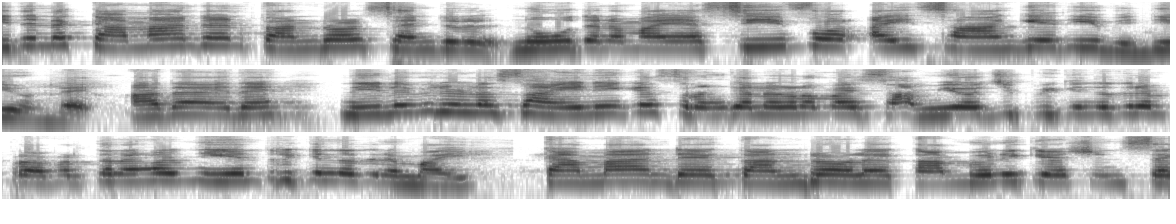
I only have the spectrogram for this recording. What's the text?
ഇതിന്റെ കമാൻഡ് ആൻഡ് കൺട്രോൾ സെന്ററിൽ നൂതനമായ സി ഫോർ ഐ സാങ്കേതിക വിദ്യയുണ്ട്. അതായത് നിലവിലുള്ള സൈനിക ശൃംഖലകളുമായി സംയോജിപ്പിക്കുന്നതിനും പ്രവർത്തനങ്ങൾ നിയന്ത്രിക്കുന്നതിനുമായി command control communications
